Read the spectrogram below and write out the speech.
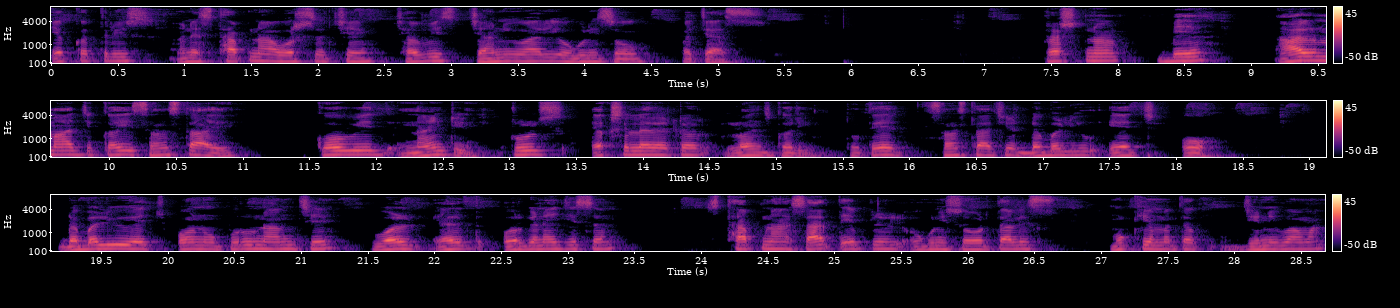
એકત્રીસ અને સ્થાપના વર્ષ છે છવ્વીસ જાન્યુઆરી ઓગણીસો પચાસ. પ્રશ્ન બે. હાલમાં જ કઈ સંસ્થાએ COVID nineteen tools accelerator launch કર્યું તો તે સંસ્થા છે W H O. W H ઓનું પૂરું નામ છે વર્લ્ડ હેલ્થ ઓર્ગેનાઇઝેશન. સ્થાપના સાત એપ્રિલ ઓગણીસો અડતાલીસ મુખ્ય મથક જીનીવામાં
